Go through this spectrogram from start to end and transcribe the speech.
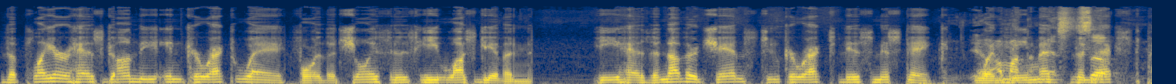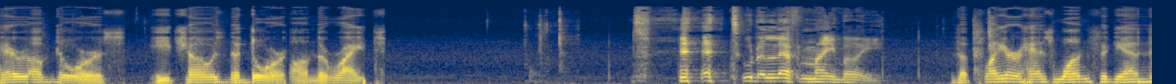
The player has gone the incorrect way for the choices he was given. He has another chance to correct this mistake. Yeah, when I'm he met the up. next pair of doors, he chose the door on the right. to the left, my boy. The player has once again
